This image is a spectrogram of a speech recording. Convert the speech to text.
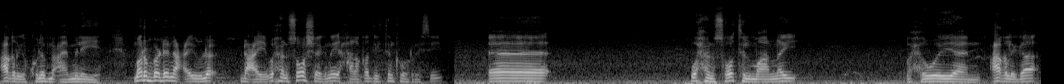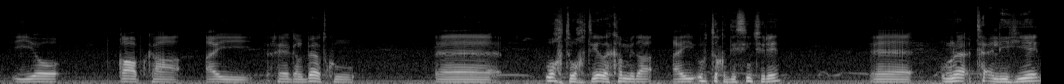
caqliga kula macaamilayeen. Marba dhinac ay ula dhacay. Waxaanu soo sheegnay xalaqadii tan ka horreysay waxaanu soo tilmaannay waxa weeyaan caqliga iyo qaabka ay reer galbeedku wakti waktiyada ka mida ay u taqdiisin jireen una ta'liihiyeen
